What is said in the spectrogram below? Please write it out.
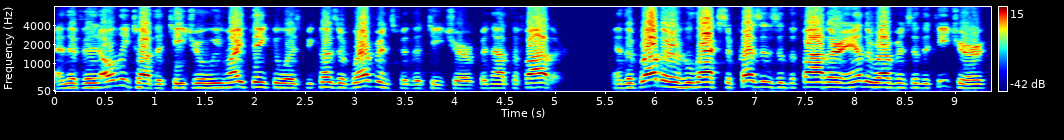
And if it only taught the teacher, we might think it was because of reverence for the teacher, but not the father. And the brother who lacks the presence of the father and the reverence of the teacher,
